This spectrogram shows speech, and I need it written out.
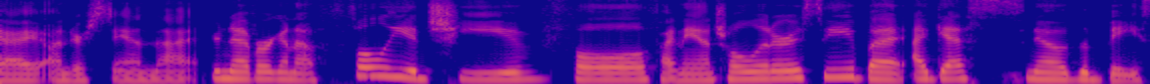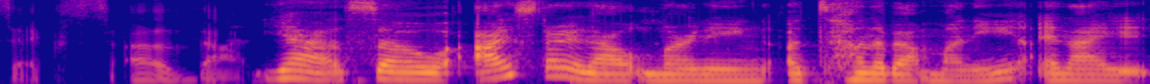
I understand that you're never going to fully achieve full financial literacy, but I guess know the basics of that. Yeah. So, I started out learning a ton about money, and I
